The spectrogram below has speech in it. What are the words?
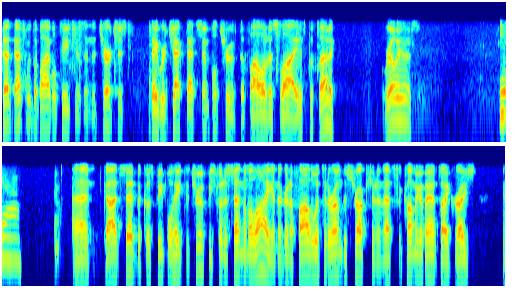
That, that's what the Bible teaches. And the churches, they reject that simple truth to follow this lie. It's pathetic. It really is. Yeah. And God said because people hate the truth, He's going to send them a lie and they're going to follow it to their own destruction. And that's the coming of Antichrist in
